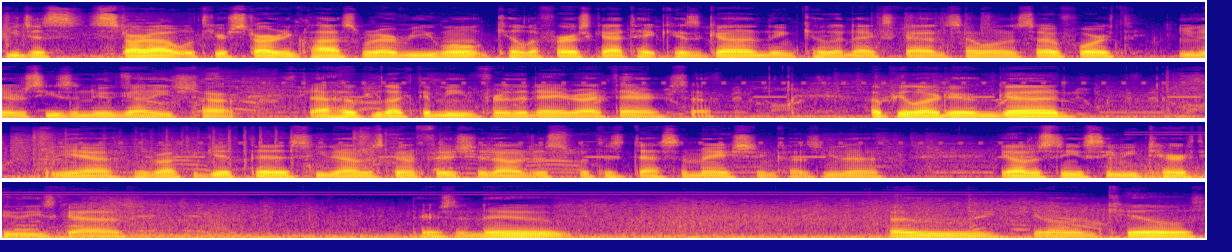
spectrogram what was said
You just start out with your starting class, whatever you want, kill the first guy, take his gun, then kill the next guy, and so on and so forth. You know, just use a new gun each time. And I hope you like the meme for the day right there. So, hope you all are doing good. And yeah, we're about to get this. You know, I'm just going to finish it out just with this decimation because, you know, y'all just need to see me tear through these guys. There's a new boom, get all them kills.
